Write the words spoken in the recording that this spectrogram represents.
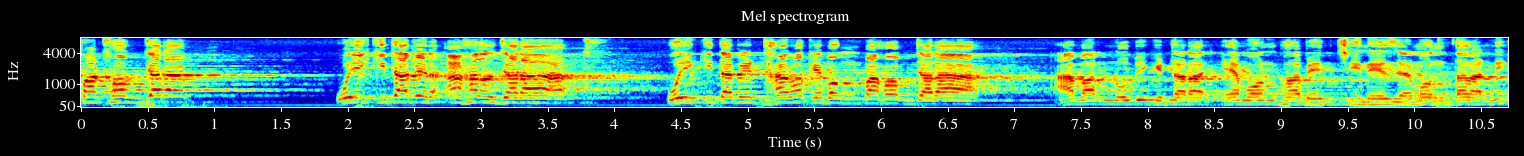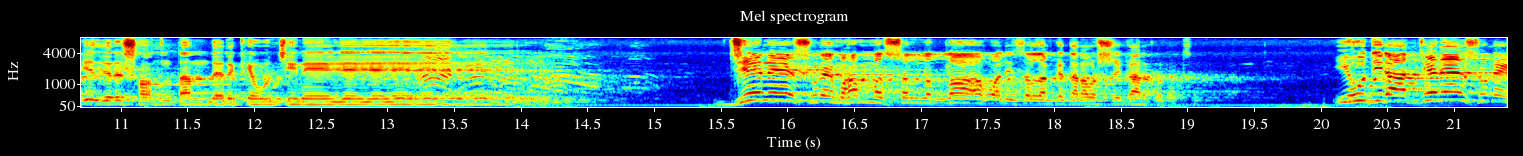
পাঠক যারা, ওই কিতাবের আহাল যারা, ওই কিতাবের ধারক এবং বাহক যারা, আমার নবীকে তারা এমনভাবে চিনে যেমন তারা নিজেদের সন্তানদেরকেও চিনে। জেনে শুনে মোহাম্মদ সাল্লাহ আলি সাল্লামকে তারা অস্বীকার করেছে। ইহুদিরা জেনে শুনে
